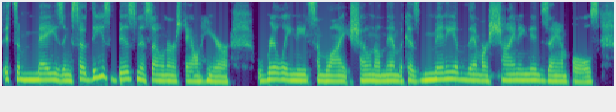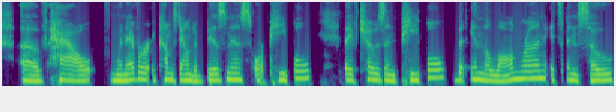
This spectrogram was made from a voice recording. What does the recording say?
It's amazing. So these business owners down here really need some light shown on them because many of them are shining examples of how whenever it comes down to business or people, they've chosen people, but in the long run, it's been so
